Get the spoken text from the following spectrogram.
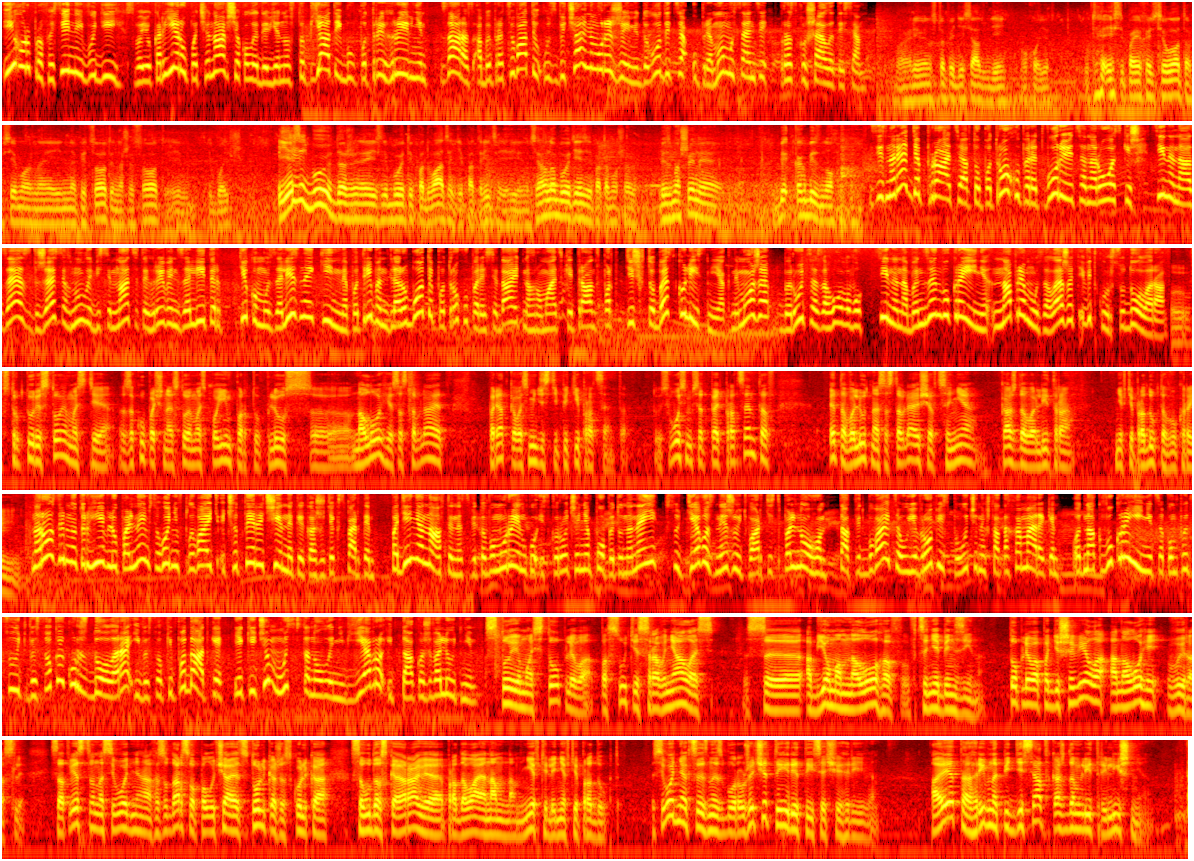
Ігор професійний водій. Свою кар'єру починав ще коли 95-й був по 3 гривні. Зараз, аби працювати у звичайному режимі, доводиться у прямому сенсі розкошелитися. Гривен 150 в день уходит. Если поехать в село, то все можно и на 500, и на 600, и, и больше. И Ездить будет, даже если будет и по 20, и по 30 гривен. Все равно будет ездить, потому что без машины бе- как без ног. Зі знаряддя праці авто потроху перетворюється на розкіш. Ціни на АЗС вже сягнули 18 гривень за літр. Ті, кому залізний кінь не потрібен для роботи, потроху пересідають на громадський транспорт. Ті ж, хто без коліс ніяк не може, беруться за голову. Ціни на бензин в Україні напряму залежать від курсу долара. В структуре стоимости закупочная стоимость по импорту плюс э, налоги составляет порядка 85%. То есть 85% это валютная составляющая в цене каждого литра нефтепродуктов в Украине. На роздрібну торгівлю пальним сьогодні впливають чотири чинники, кажуть експерти. Падіння нафти на світовому ринку і скорочення попиту на неї суттєво знижують вартість пального. Так відбувається у Європі і Сполучених Штатах Америки. Однак в Україні це компенсують високий курс долара і високі податки, які чомусь встановлені в євро і також валютні. Стоимость топлива, по сути, сравнялась с э, объемом налогов в цене бензина. Топливо подешевело, а налоги выросли. Соответственно, сегодня государство получает столько же, сколько Саудовская Аравия, продавая нам, нам нефть или нефтепродукты. Сегодня акцизный сбор уже 4 тысячи гривен. А это гривна 50 в каждом литре лишнее.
